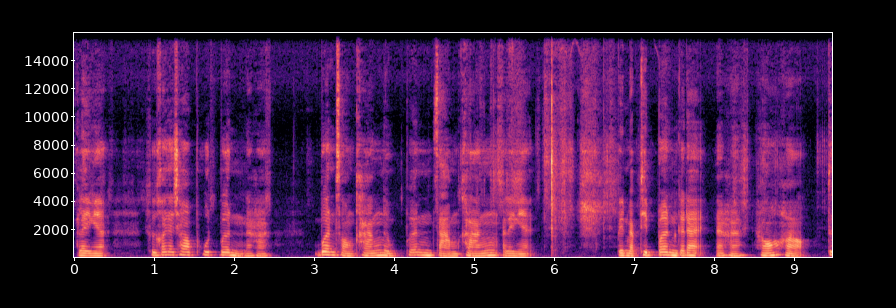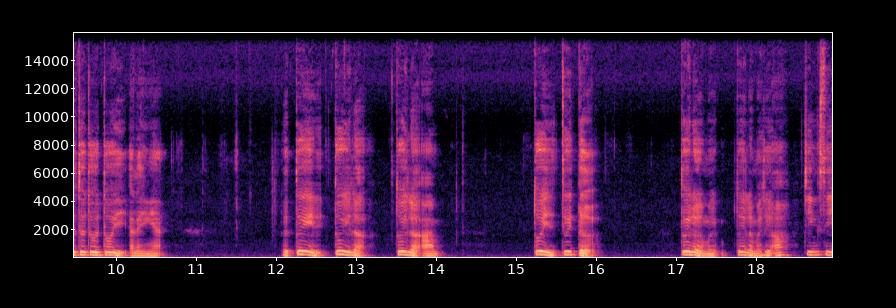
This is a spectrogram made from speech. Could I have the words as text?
อะไรเงี้ย คือเขาจะชอบพูดเบิ้ลนะคะ เบิ้ลสองครั้งหรือเบิ้ลสามครั้งอะไรเงี้ย เป็นแบบทริปเปิลก็ได้นะคะเฮาเฮาตุ้ยตุ้ยตุ้ยตุ้ยอะไรเงี้ย หรือตุ้ยตุ้ยเหรอ ตุ้ยเหรออะตุ้ยตุ้ยเต๋อตุ้ยเหรอหมาตุ้ยเหรอหมาถึงอ๋อจริงสิ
